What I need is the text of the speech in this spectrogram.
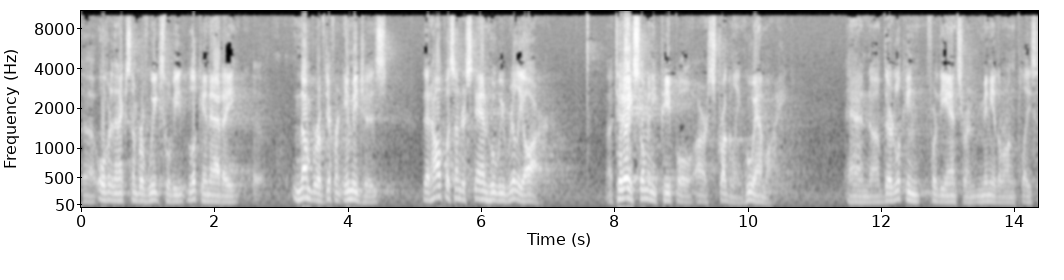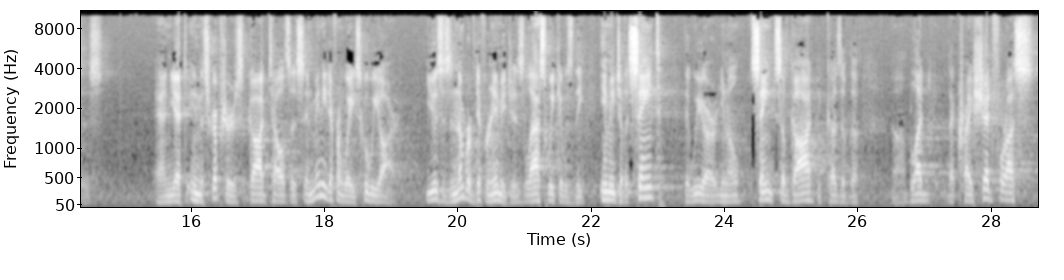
uh, over the next number of weeks, we'll be looking at a, uh, number of different images that help us understand who we really are. Uh, today, so many people are struggling. Who am I? And uh, they're looking for the answer in many of the wrong places. And yet, in the scriptures, God tells us in many different ways who we are. He uses a number of different images. Last week, it was the image of a saint, that we are, you know, saints of God because of the uh, blood that Christ shed for us.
